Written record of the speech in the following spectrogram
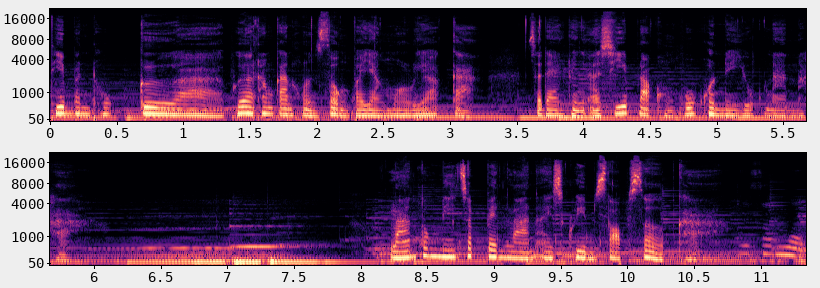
ที่บรรทุกเกลือเพื่อทำการขนส่งไปยังโมริยากะ แสดงถึงอาชีพหลักของผู้คนในยุคนั้นค่ะร้านตรงนี้จะเป็นร้านไอศครีมซอฟเสิร์ฟค่ะสงบ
